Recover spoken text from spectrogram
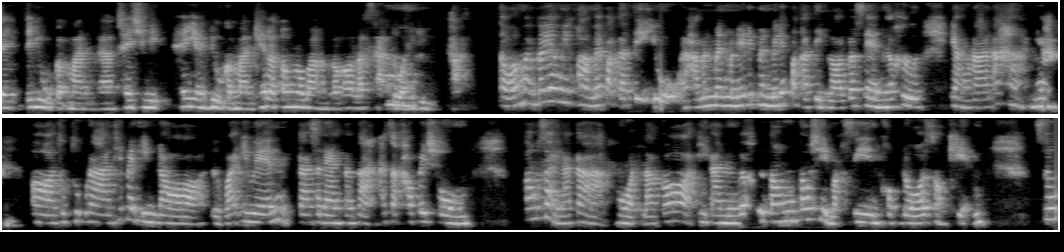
จะจะอยู่กับมันนะใช้ชีวิตให้ยังอยู่กับมันแค่เราต้องระวังแล้วก็รักษาตัวให้ดีค่ะแต่ว่ามันก็ยังมีความไม่ปกติอยู่นะคะมันมันมันไม่มันไม่ได้ปกติร้อยเปอร์เซ็นก็คือ อย่างร้านอาหารเนี่ยทุกๆร้านที่เป็น indoor หรือว่าอีเวนต์การแสดงต่างๆ ถ้าจะเข้าไปชม ต้องใส่หน้ากากหมด แล้วก็อีกอันนึงก็คือต้องต้องฉีดวัคซีนครบโดสสองเข็ม ซึ่ง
